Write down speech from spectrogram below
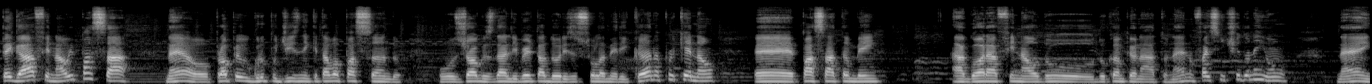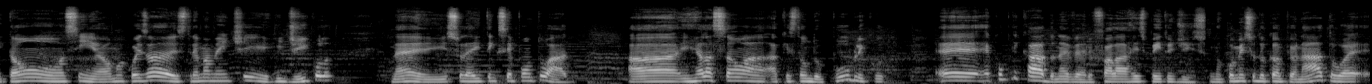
pegar a final e passar. Né? O próprio grupo Disney que estava passando os jogos da Libertadores e Sul-Americana, por que não é, passar também agora a final do, do campeonato, né? Não faz sentido nenhum, né? Então, assim, é uma coisa extremamente ridícula, né? E isso daí tem que ser pontuado. Ah, em relação à, à questão do público, é, é, complicado, né, velho, falar a respeito disso. No começo do campeonato, é,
